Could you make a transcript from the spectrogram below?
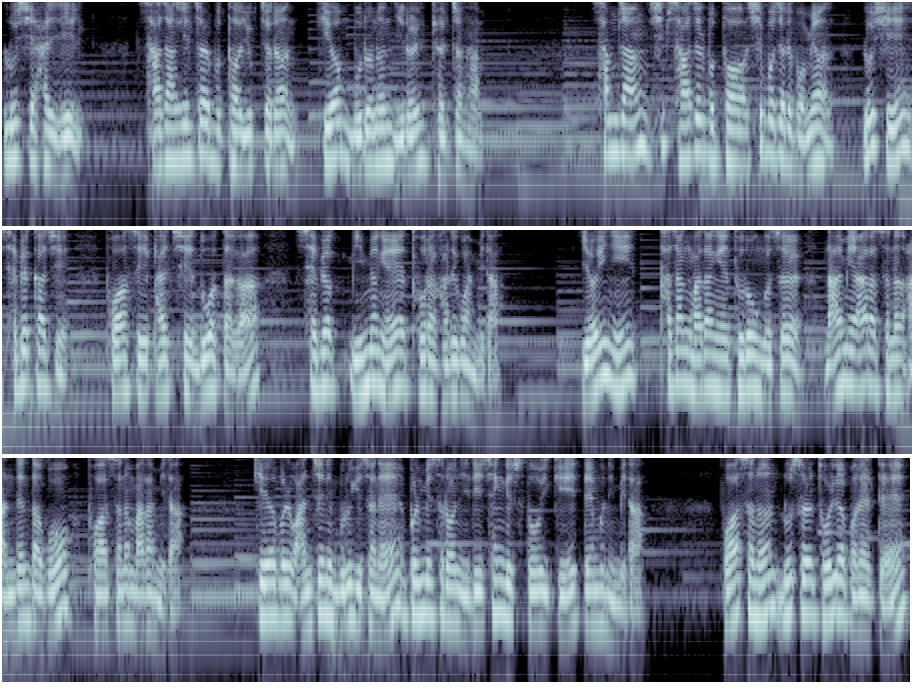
루시 할 일, 4장 1절부터 6절은 기업 무르는 일을 결정함. 3장 14절부터 15절에 보면 루시 새벽까지 보아스의 발치에 누웠다가 새벽 미명에 돌아가려고 합니다. 여인이 타작 마당에 들어온 것을 남이 알아서는 안 된다고 보아스는 말합니다. 기업을 완전히 무르기 전에 불미스러운 일이 생길 수도 있기 때문입니다. 보아스는 룻을 돌려보낼 때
